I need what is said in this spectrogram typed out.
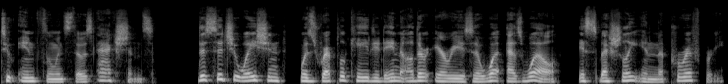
to influence those actions. This situation was replicated in other areas as well, especially in the periphery.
